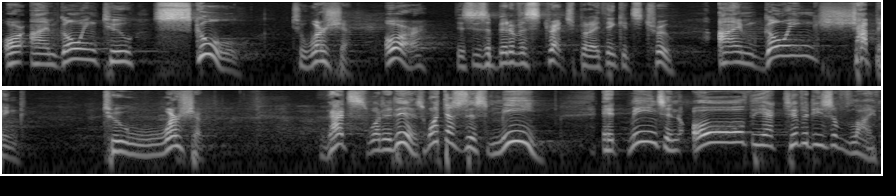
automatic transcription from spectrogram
or I'm going to school to worship, or this is a bit of a stretch, but I think it's true. I'm going shopping to worship. That's what it is. What does this mean? It means in all the activities of life,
